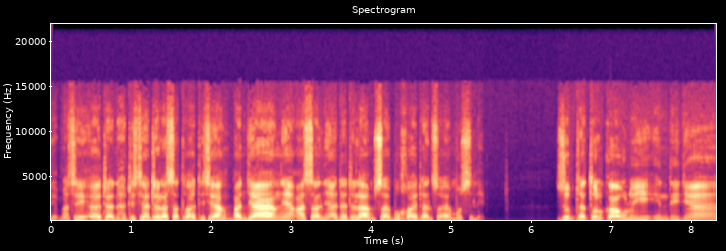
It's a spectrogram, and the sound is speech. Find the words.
Ya, masih uh, dan hadisnya adalah satu hadis yang panjang yang asalnya ada dalam Sahih Bukhari dan Sahih Muslim. Zubdatul Qauli intinya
